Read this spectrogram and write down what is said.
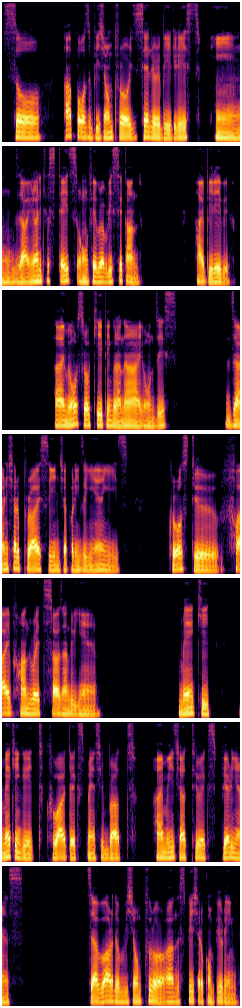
so Apple's Vision Pro is said to be released in the United States on February 2nd, I believe. I'm also keeping an eye on this. The initial price in Japanese yen is close to 500,000 yen, make it, making it quite expensive, but I'm eager to experience the World of Vision Pro and spatial computing.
